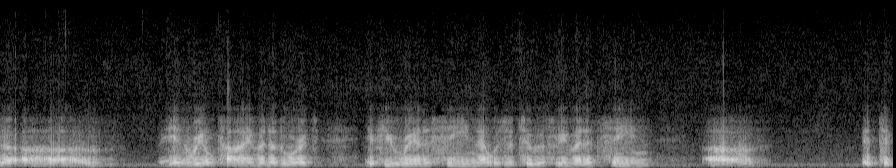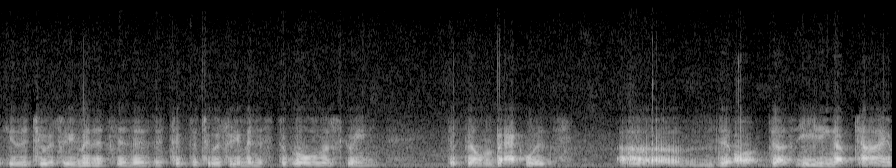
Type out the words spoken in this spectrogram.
uh, in real time. In other words, if you ran a scene that was a two or three minute scene, uh, took you the two or three minutes, and then it took the two or three minutes to roll the screen, the film backwards, uh, all- just eating up time,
